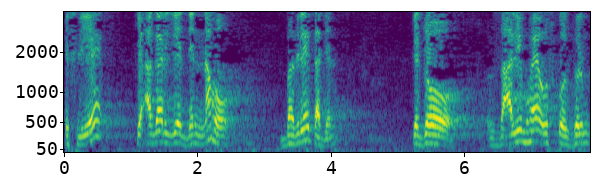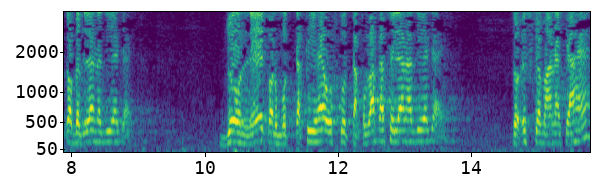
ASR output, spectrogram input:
اس لیے کہ اگر یہ دن نہ ہو، بدلے کا دن، کہ جو ظالم ہے اس کو ظلم کا بدلہ نہ دیا جائے، جو نیک اور متقی ہے اس کو تقوا کا سلا نہ دیا جائے۔ تو اس کے معنی کیا ہے؟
